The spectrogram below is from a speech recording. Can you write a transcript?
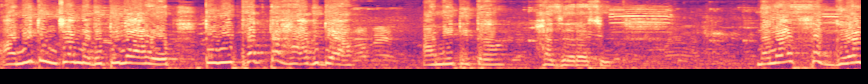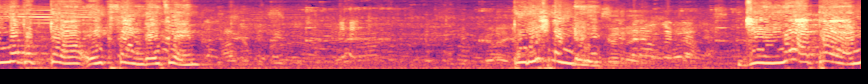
आम्ही तुमच्या मदतीला आहोत. तुम्ही फक्त हाक द्या. आम्ही तिथं हजर असू. मला सगळ्यांना फक्त एक सांगायचं आहे पुरुष मंडळी जेव्हा आपण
